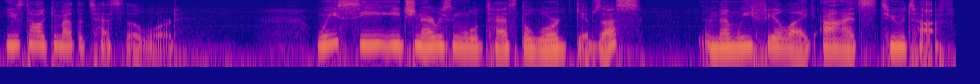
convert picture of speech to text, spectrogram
He's talking about the test of the Lord. We see each and every single test the Lord gives us, and then we feel like, ah, it's too tough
